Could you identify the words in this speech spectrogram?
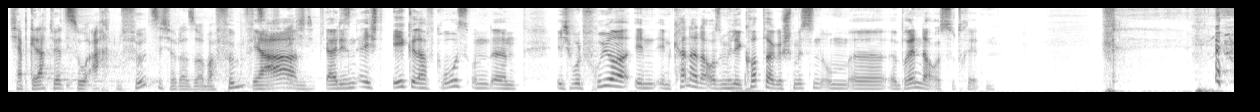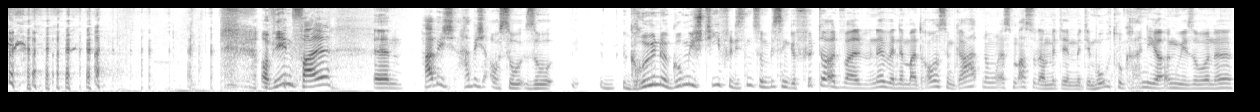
Ich habe gedacht, du hättest so 48 oder so, aber 50 Ja, echt. ja, die sind echt ekelhaft groß und ähm, ich wurde früher in, in Kanada aus dem Helikopter geschmissen, um äh, Brände auszutreten. Auf jeden Fall ähm, habe ich, hab ich auch so, so grüne Gummistiefel, die sind so ein bisschen gefüttert, weil, ne, wenn du mal draußen im Garten irgendwas machst oder mit dem, mit dem Hochdruckreiniger irgendwie so, ne,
